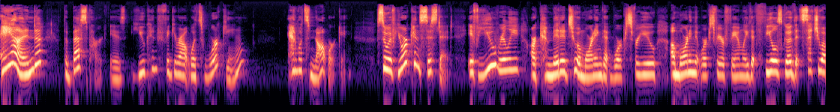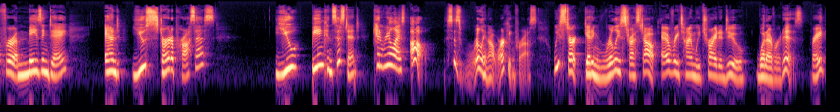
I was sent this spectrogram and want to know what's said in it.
And the best part is you can figure out what's working and what's not working. So if you're consistent, if you really are committed to a morning that works for you, a morning that works for your family, that feels good, that sets you up for an amazing day, and you start a process, you being consistent can realize, oh, this is really not working for us. We start getting really stressed out every time we try to do whatever it is, right?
